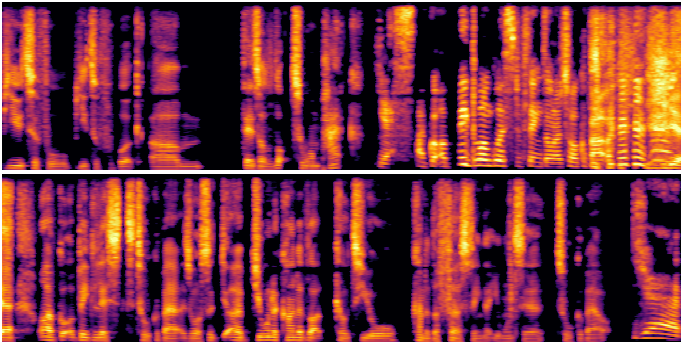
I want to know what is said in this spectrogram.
beautiful, beautiful book. Um, there's a lot to unpack. Yes, I've got a big long list of things I want to talk about. yeah, I've got a big list to talk about as well. So, uh, do you want to kind of like go to your kind of the first thing that you want to talk about? Yeah,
